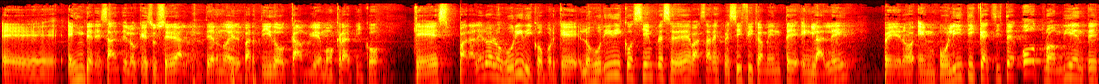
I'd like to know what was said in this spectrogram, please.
Eh, es interesante lo que sucede a lo interno del partido Cambio Democrático, que es paralelo a lo jurídico, porque lo jurídico siempre se debe basar específicamente en la ley, pero en política existe otro ambiente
